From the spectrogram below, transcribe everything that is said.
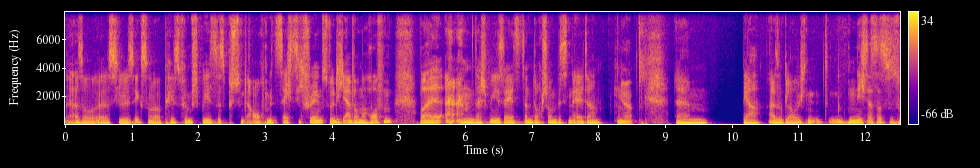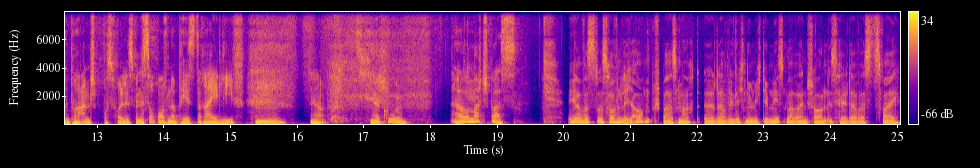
also äh, Series X oder PS5 spielst, ist bestimmt auch mit 60 Frames, würde ich einfach mal hoffen, weil das Spiel ist ja jetzt dann doch schon ein bisschen älter. Ja. Ähm, ja, also glaube ich nicht, dass das super anspruchsvoll ist, wenn es auch auf einer PS3 lief. Ja, Ja, cool. aber macht Spaß. Ja, was, was hoffentlich auch Spaß macht, äh, da will ich nämlich demnächst mal reinschauen, ist Helldivers 2.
